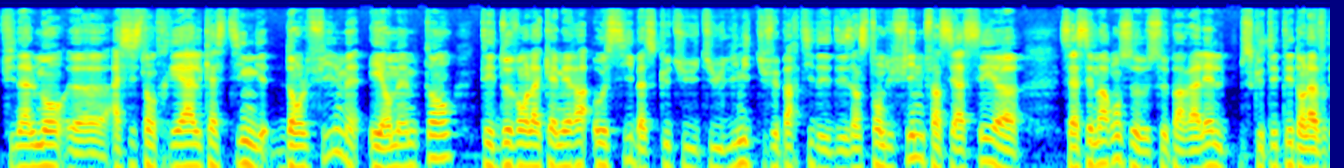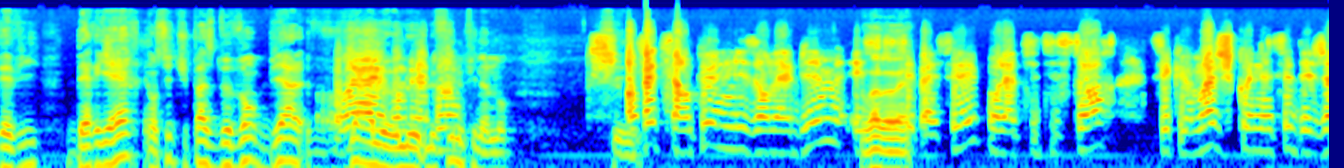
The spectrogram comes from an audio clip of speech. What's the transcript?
finalement euh, assistante réelle casting dans le film, et en même temps, tu es devant la caméra aussi, parce que tu, tu limite, tu fais partie des, des instants du film. Enfin, c'est assez, euh, c'est assez marrant ce, ce parallèle, puisque tu étais dans la vraie vie derrière, et ensuite tu passes devant via, via Ouais, le, le- film finalement. En fait, c'est un peu une mise en abîme. Et Ouais, ce qui ouais. s'est passé, pour la petite histoire, c'est que moi, je connaissais déjà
